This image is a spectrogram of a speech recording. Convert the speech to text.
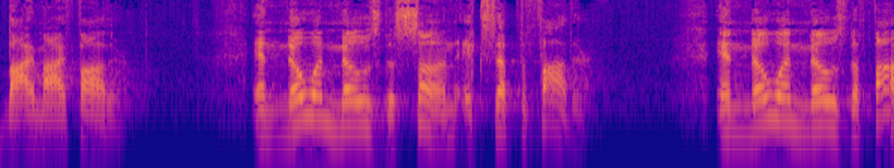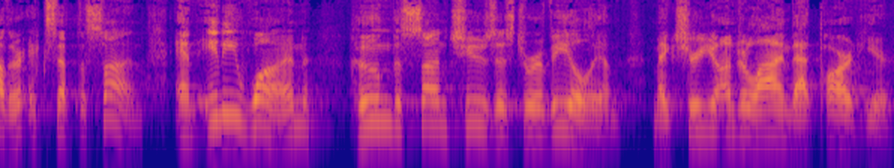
by my Father. And no one knows the Son except the Father. And no one knows the Father except the Son. And anyone whom the Son chooses to reveal him. Make sure you underline that part here.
